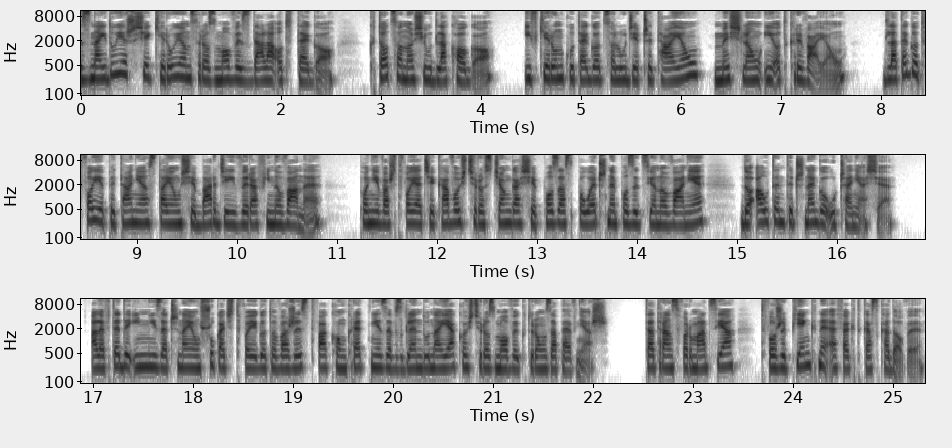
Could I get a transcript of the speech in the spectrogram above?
Znajdujesz się kierując rozmowy z dala od tego, kto co nosił dla kogo, i w kierunku tego, co ludzie czytają, myślą i odkrywają. Dlatego Twoje pytania stają się bardziej wyrafinowane, ponieważ Twoja ciekawość rozciąga się poza społeczne pozycjonowanie do autentycznego uczenia się. Ale wtedy inni zaczynają szukać Twojego towarzystwa konkretnie ze względu na jakość rozmowy, którą zapewniasz. Ta transformacja tworzy piękny efekt kaskadowy.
